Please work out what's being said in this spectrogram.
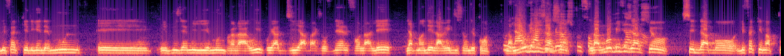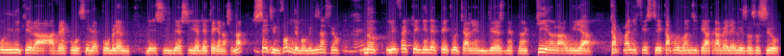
le fait qu'il y ait des mounes et, et, plusieurs milliers de monde prennent la rue pour y dire, ah bah Jovenel, il faut l'aller, il a demandé la reddition de comptes. Oui, la, la, mobilisation, la mobilisation, c'est d'abord le fait qu'il m'a communiqué là avec vous sur Yeah. des problèmes, des, su- des sujets d'intérêt national, c'est une forme de mobilisation. Donc, le fait qu'il y ait des pétro-challengers maintenant qui dans la rue a cap manifester, cap revendiquer à travers les réseaux sociaux,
